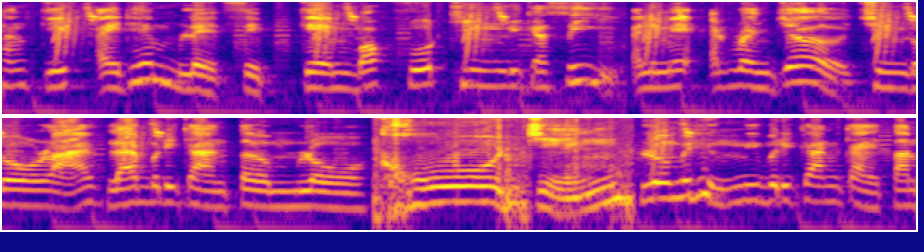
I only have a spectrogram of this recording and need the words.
ทั้งกิฟต์ไอเทมเลท10เกมบ็อกฟุต King Legacy Anime Adventure ชิงโดไลฟ์และบริการเติมโลโคเจ๋ง รวมไปถึงมีบริการไก่ตัน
